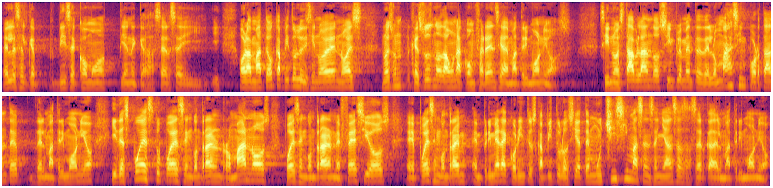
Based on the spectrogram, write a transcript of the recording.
Él es el que dice cómo tiene que hacerse. Y, Ahora, Mateo capítulo 19 no es, no es un, Jesús no da una conferencia de matrimonios sino está hablando simplemente de lo más importante del matrimonio y después tú puedes encontrar en Romanos, puedes encontrar en Efesios, eh, puedes encontrar en, Primera 1 Corintios capítulo 7 muchísimas enseñanzas acerca del matrimonio.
